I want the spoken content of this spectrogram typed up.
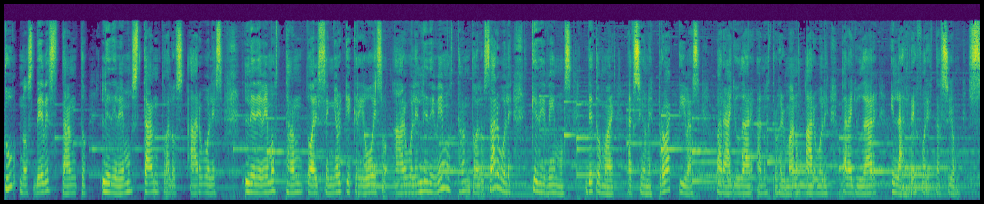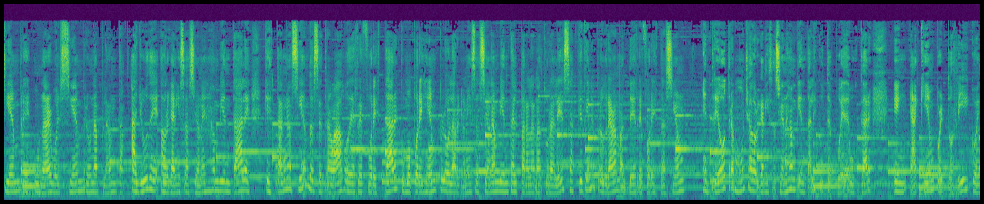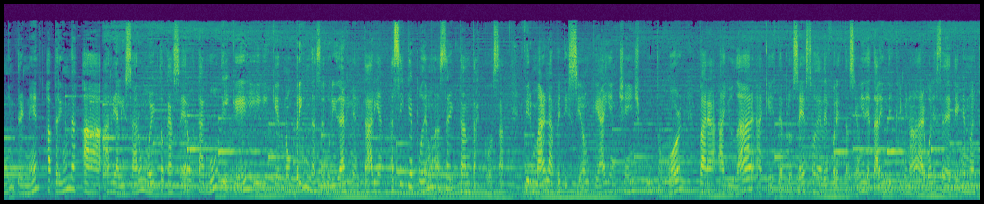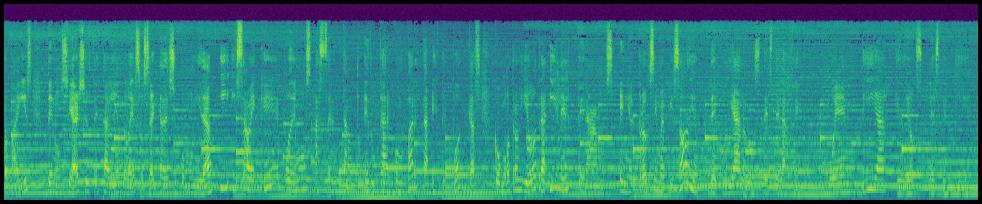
Tú nos debes tanto, le debemos tanto a los árboles, le debemos tanto al Señor que creó esos árboles, le debemos tanto a los árboles que debemos de tomar acciones proactivas para ayudar a nuestros hermanos árboles, para ayudar en la reforestación. Siembre un árbol, siembre una planta, ayude a organizaciones ambientales que están haciendo ese trabajo de reforestar, como por ejemplo la Organización Ambiental para la Naturaleza, que tiene programas de reforestación entre otras muchas organizaciones ambientales que usted puede buscar en, aquí en Puerto Rico, en internet, aprenda a, realizar un huerto casero tan útil que es y, que nos brinda seguridad alimentaria. Así que podemos hacer tantas cosas. Firmar la petición que hay en change.org para ayudar a que este proceso de deforestación y de tala indiscriminada de árboles se detenga en nuestro país, denunciar si usted está viendo eso cerca de su comunidad y, y sabe que podemos hacer tanto, educar, comparta este podcast con otros y otras y le esperamos en el próximo episodio de Codiálogos desde la Fe. Buen día, que Dios les bendiga.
